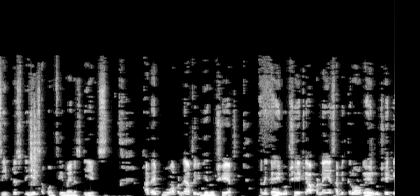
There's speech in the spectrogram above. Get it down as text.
c plus d x upon c minus d x આ ટાઈપનું આપણને આપી દીધેલું છે. અને કહેલું છે કે આપણને અહીંયા સાબિત કરવાનું કહેલું છે કે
